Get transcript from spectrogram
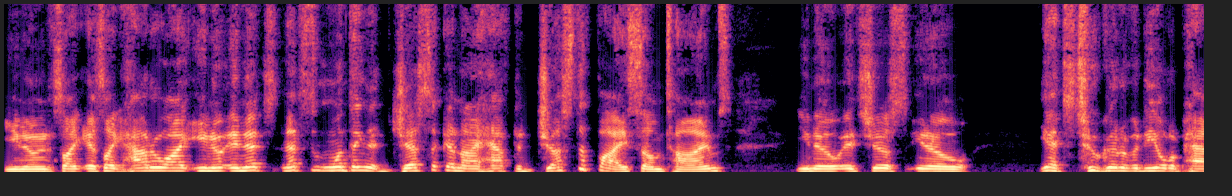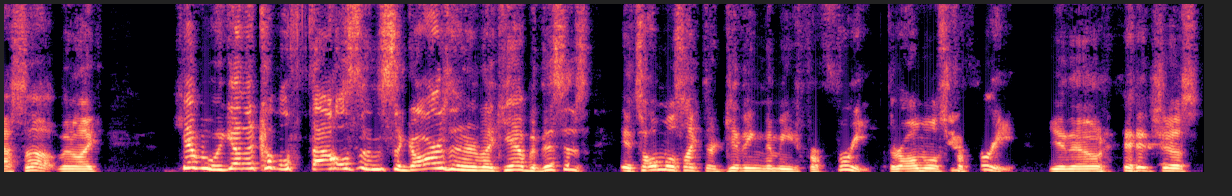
You know, it's like it's like how do I you know, and that's that's the one thing that Jessica and I have to justify sometimes. You know, it's just you know, yeah, it's too good of a deal to pass up. And like, yeah, but we got a couple thousand cigars in there. Like, yeah, but this is it's almost like they're giving to me for free. They're almost for free. You know, it's just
